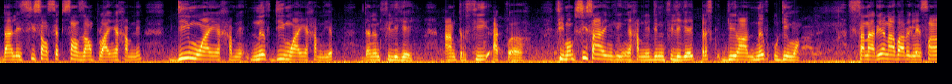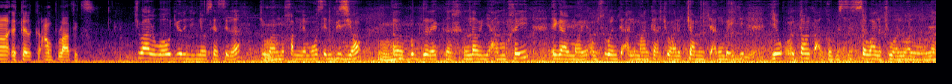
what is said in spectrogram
dans les six cent sept cent emplois yi nga xam ne dix mois yi nga xam ne neuf dix mois yi nga xam ne yëpp danañ fi liggéey entre fii ak fii moom six cent yi nga xam ne dinañ fi liggéey presque durant neuf ou dix mois ça n'a rien à voir avec les cent et quelques emplois fixes. ci wàllu woowu jëriñ ji ñëw seet si la. ci wàllu xam ne moo seen vision. bëgg rek ndaw ñi am xëy également ñu am souveraineté alimentaire ci wàllu càmm ci ak mbay ji yow en tant que sa wàll ci wàllu lan la?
